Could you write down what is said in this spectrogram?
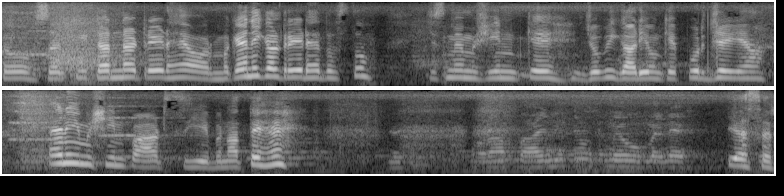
तो सर की टर्नर ट्रेड है और मैकेनिकल ट्रेड है दोस्तों जिसमें मशीन के जो भी गाड़ियों के पुर्जे या एनी मशीन पार्ट्स ये बनाते हैं। और आप आए नहीं थे उसमें वो मैंने यस सर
